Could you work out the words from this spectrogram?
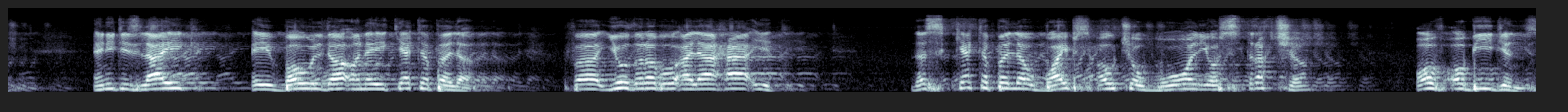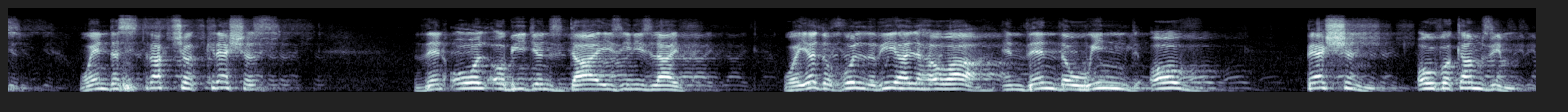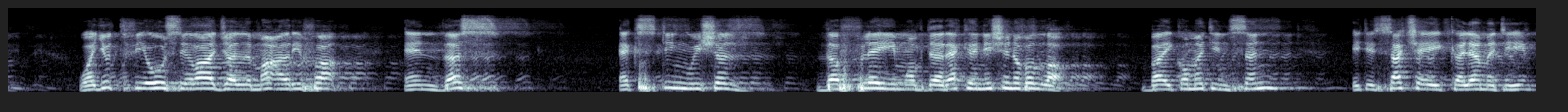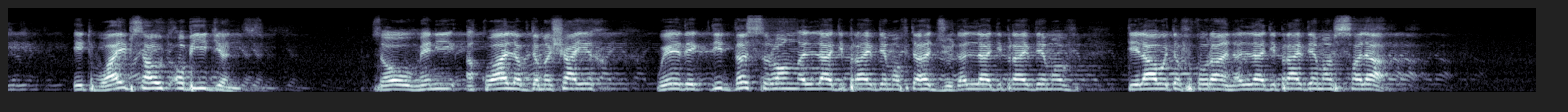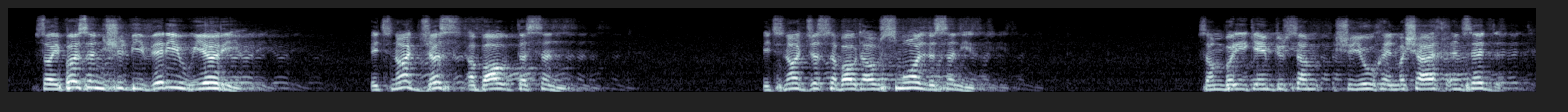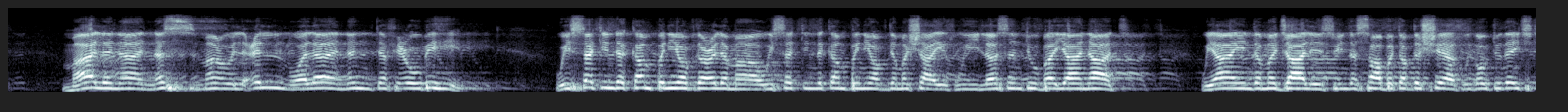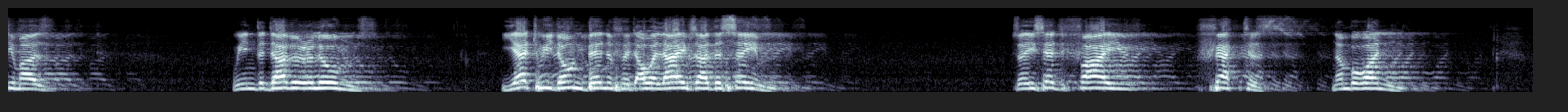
And it is like a boulder on a caterpillar. فَيُضْرَبُ عَلَى حَائِطٍ This caterpillar wipes out your wall, your structure of obedience. When the structure crashes, then all obedience dies in his life. وَيَدْخُلْ رِيَ الْهَوَىٰ And then the wind of passion overcomes him. وَيُطْفِئُ سِرَاجَ الْمَعْرِفَةِ And thus extinguishes the flame of the recognition of Allah. By committing sin, it is such a calamity, it wipes out obedience. So many aqwal of the mashayikh, where they did this wrong, Allah deprived them of tahajjud, Allah deprived them of tilawat of Quran, Allah deprived them of salah. So a person should be very weary. It's not just about the sin. It's not just about how small the sin is. Somebody came to some shuyukh and mashayikh and said, ما لنا نسمع العلم ولا ننتفع به We sit in the company of the ulama, we sit in the company of the mashayikh, we listen to bayanat, we are in the majalis, we in the sabat of the sheikh, we go to the ijtimaz, we in the darul ulums, yet we don't benefit, our lives are the same. So he said five factors. Number one,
